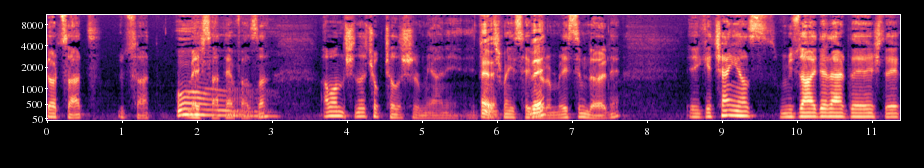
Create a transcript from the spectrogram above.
4 saat, 3 saat, 5 Oo. saat en fazla. Ama onun dışında çok çalışırım yani. Evet. Çalışmayı seviyorum. Resim de öyle. E, geçen yaz müzayedelerde işte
